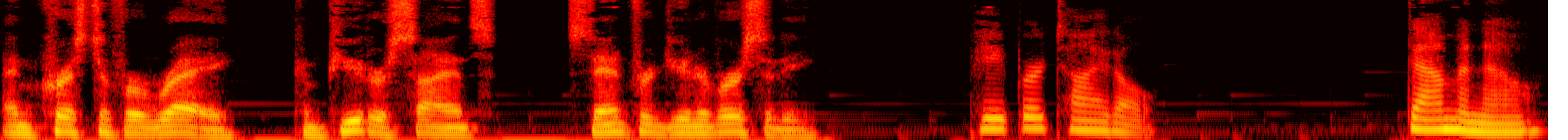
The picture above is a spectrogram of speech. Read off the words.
and Christopher Ré, Computer Science, Stanford University. Paper title Domino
